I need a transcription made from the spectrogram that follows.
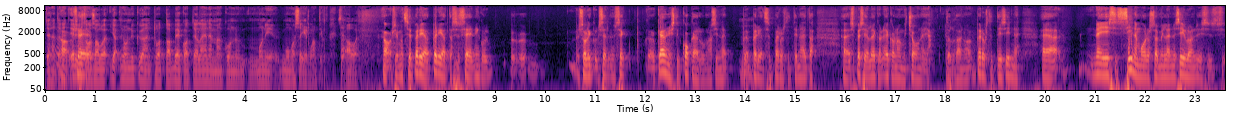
tehdään tänne no, erityistalousalue, ja se on nykyään tuottaa BKT enemmän kuin moni, muun muassa Irlanti, se alue. Joo, se, mutta se peria- periaatteessa se, niin kuin, se, oli, se, se käynnistyi kokeiluna sinne, mm. periaatteessa perustettiin näitä special economic zoneja, tota, no, perustettiin sinne. Ne ei siinä muodossa, millä ne silloin siis,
